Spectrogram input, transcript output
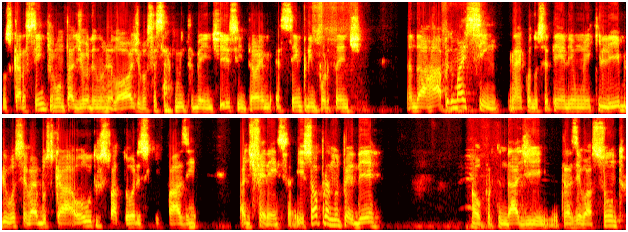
Os caras sempre vão estar de olho no relógio, você sabe muito bem disso, então é, é sempre importante andar rápido, mas sim, né, quando você tem ali um equilíbrio, você vai buscar outros fatores que fazem a diferença. E só para não perder a oportunidade de trazer o assunto,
